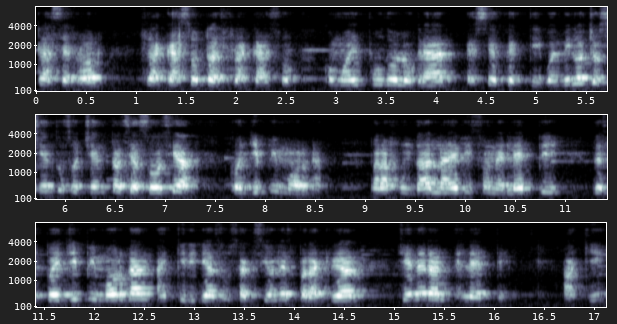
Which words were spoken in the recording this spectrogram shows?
tras error, fracaso tras fracaso, como él pudo lograr ese objetivo. En 1880 se asocia con JP Morgan para fundar la Edison Electric. Después JP Morgan adquiriría sus acciones para crear General Electric. Aquí,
